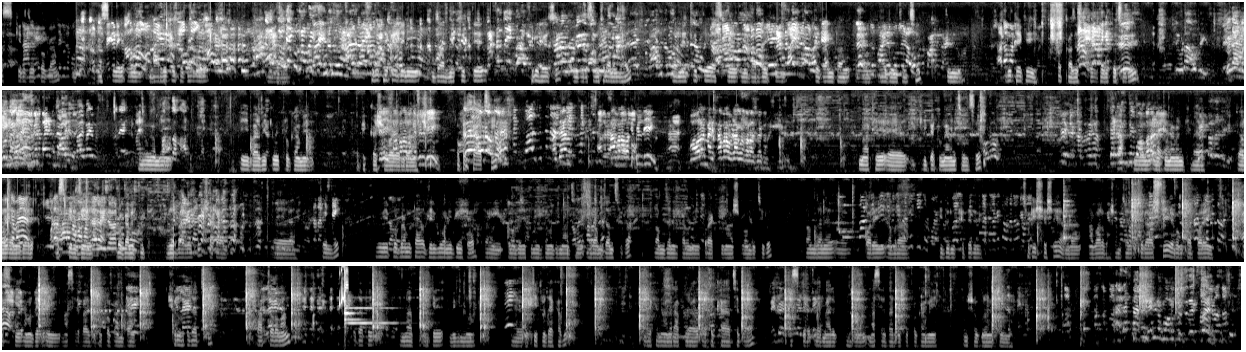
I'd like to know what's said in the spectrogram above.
আজকের যে প্রোগ্রাম, আজকের এই শুরু থেকে যিনি যার নেতৃত্বে শুরু হয়েছে শামসুল আলম ভাই, তার নেতৃত্বে আজকে এই বার্বিকিউ প্রোগ্রামটা আয়োজন চলছে। তিনি শুরু থেকেই সব কাজের সাথে জড়িত ছিলেন। এবং আমরা এই বারবিকিউ প্রোগ্রামের অপেক্ষায় সবাই আমরা অপেক্ষা আছি। মাঠে ক্রিকেট টুর্নামেন্ট চলছে। টুর্নামেন্ট খেলার পরে আমাদের আজকের যে প্রোগ্রামের সেটা চলবে এই প্রোগ্রামটা দীর্ঘ অনেকদিন পর, কারণ আমাদের ইতিমধ্যে আমাদের মাঝে রমজান ছিল। রমজানের কারণে পুরো একটি মাস বন্ধ ছিল। রমজানের পরেই আমরা ঈদুল ফিতরের ছুটি শেষে আমরা আবার ভাষণ চালিয়ে চলে আসছি এবং তারপরেই আজকে আমাদের এই মাছের বার্বিকিউ প্রোগ্রামটা শুরু হতে যাচ্ছে। কাজ চলমান। আমরা আপনাদেরকে বিভিন্ন চিত্র দেখাবো। দেখেন আমাদের আপনারা অপেক্ষা আছে তারা আজকের এই মার- মাছের প্রোগ্রামে অংশগ্রহণের জন্য।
